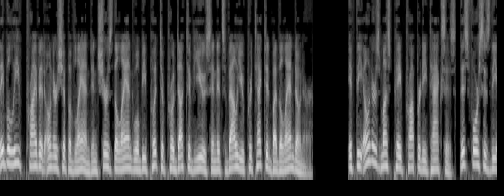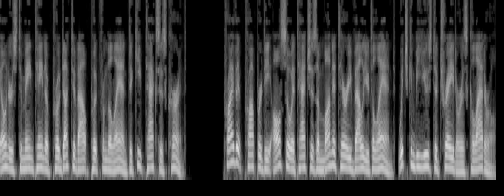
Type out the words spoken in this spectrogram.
They believe private ownership of land ensures the land will be put to productive use and its value protected by the landowner. If the owners must pay property taxes, this forces the owners to maintain a productive output from the land to keep taxes current. Private property also attaches a monetary value to land, which can be used to trade or as collateral.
